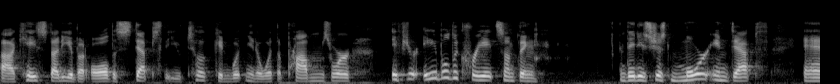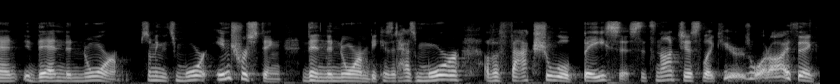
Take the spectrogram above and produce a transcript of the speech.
uh, case study about all the steps that you took and what you know what the problems were. If you're able to create something that is just more in depth and than the norm, something that's more interesting than the norm because it has more of a factual basis. It's not just like here's what I think,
